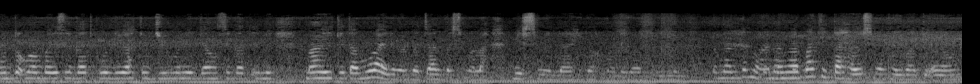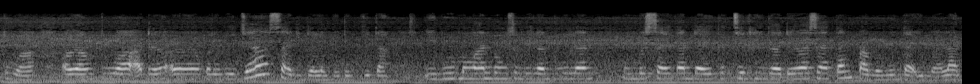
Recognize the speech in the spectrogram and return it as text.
Untuk mempersingkat kuliah 7 menit yang singkat ini, mari kita mulai dengan bacaan basmalah. Bismillahirrahmanirrahim. Teman-teman, mengapa kita harus menghormati orang tua? Orang tua adalah orang yang paling berjasa di dalam hidup kita. Ibu mengandung 9 bulan, membesarkan dari kecil hingga dewasa tanpa meminta imbalan.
